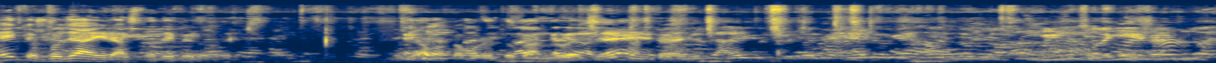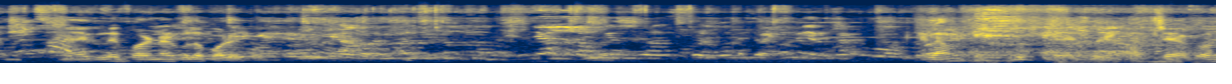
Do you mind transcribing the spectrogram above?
এই তো সোজা এই রাস্তা দিয়ে বেরোবে। জামা কাপড়ের দোকান রয়েছে হ্যাঁ, এগুলোই ফরেনারগুলো পড়ে তো। এলাম চুরি খাচ্ছে এখন।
